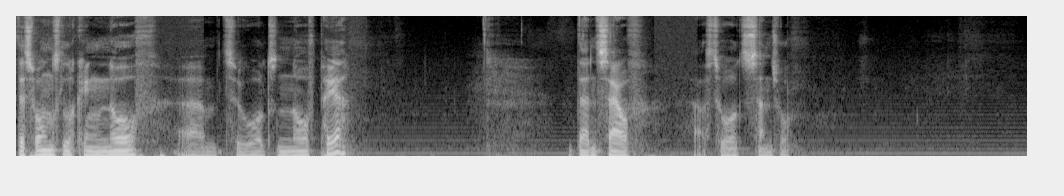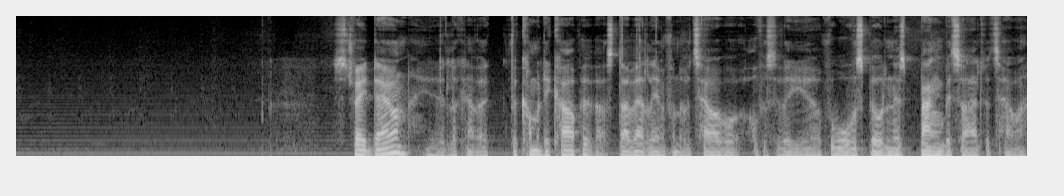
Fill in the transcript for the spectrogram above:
This one's looking north um, towards North Pier, then south, that's towards Central. Straight down, you're looking at the, the comedy carpet, that's directly in front of the tower, but obviously the, uh, the Woolworths building is bang beside the tower.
